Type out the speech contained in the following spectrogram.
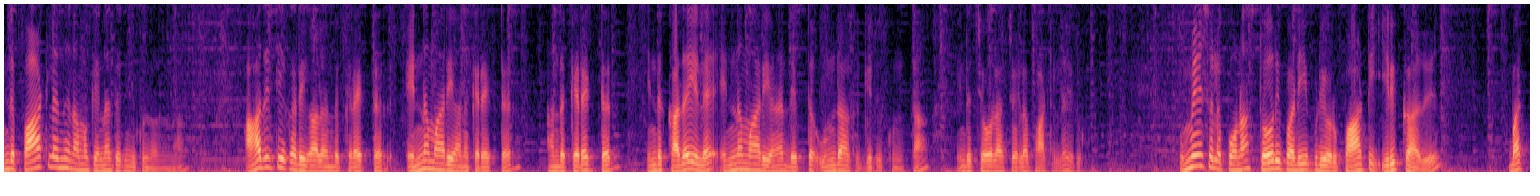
இந்த பாட்டிலேருந்து நமக்கு என்ன தெரிஞ்சுக்கணும்னா ஆதித்ய கரிகாலன் அந்த கேரக்டர் என்ன மாதிரியான கேரக்டர் அந்த கேரக்டர் இந்த கதையில் என்ன மாதிரியான டெப்த்தை உண்டாக்குகிறதுக்குன்னு தான் இந்த சோலா சோலா பாட்டில் இருக்கும். உண்மையை சொல்ல போனால் ஸ்டோரி படி இப்படி ஒரு பாட்டு இருக்காது. பட்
